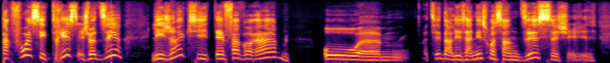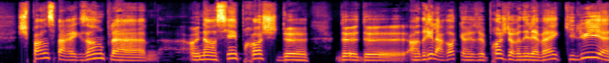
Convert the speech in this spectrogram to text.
Parfois, c'est triste. Je veux dire, les gens qui étaient favorables au, euh, tu sais, dans les années 70, je, je, pense par exemple à un ancien proche de, de, de André Larocque, un proche de René Lévesque, qui lui euh,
